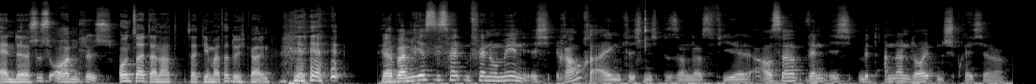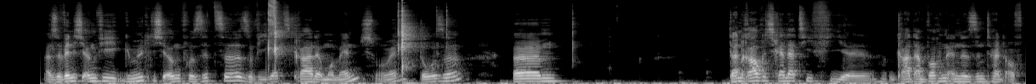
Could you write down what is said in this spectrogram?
Ende. Das ist ordentlich. Und seit dann hat, seitdem hat er durchgehalten. ja, bei mir ist es halt ein Phänomen. Ich rauche eigentlich nicht besonders viel, außer wenn ich mit anderen Leuten spreche. Also wenn ich irgendwie gemütlich irgendwo sitze, so wie jetzt gerade im Moment, Moment, Dose, ähm, dann rauche ich relativ viel. Gerade am Wochenende sind halt auch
